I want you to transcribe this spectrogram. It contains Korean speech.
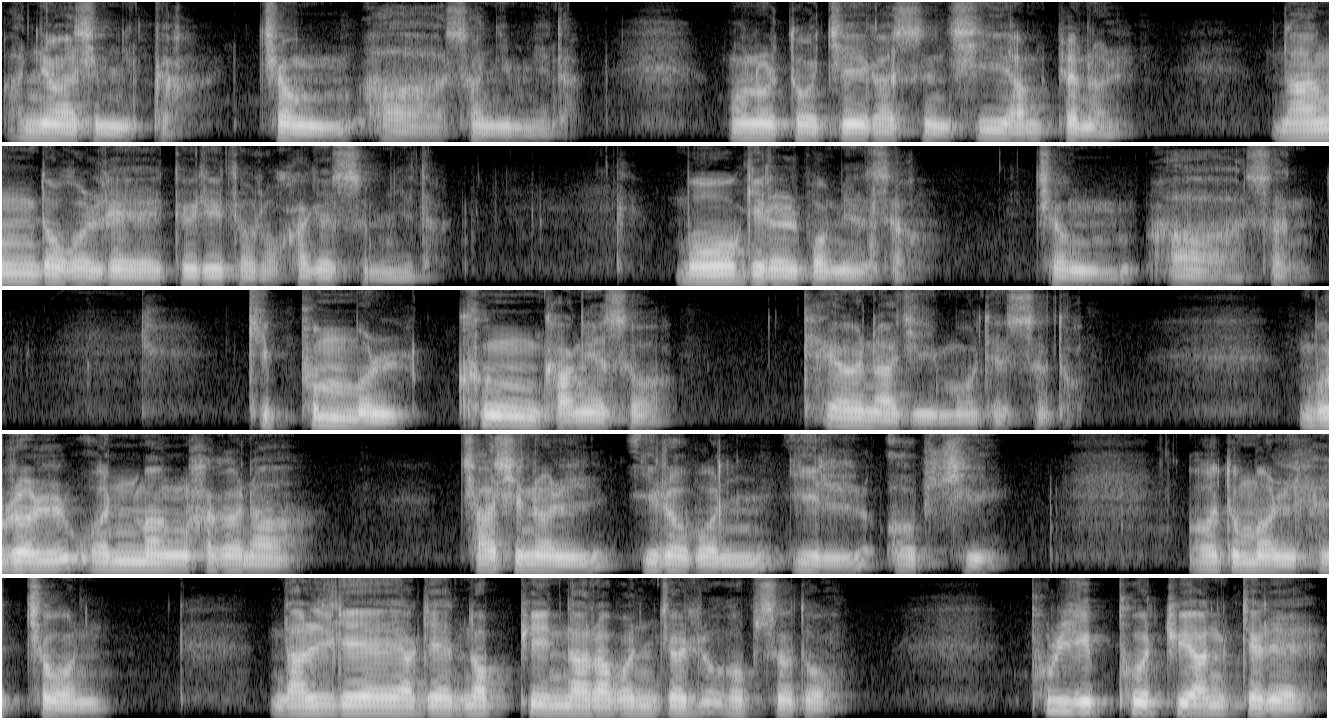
안녕하십니까 정하선입니다. 오늘도 제가 쓴 시 한 편을 낭독을 해 드리도록 하겠습니다. 모기를 보면서 정하선 깊은 물 큰 강에서 태어나지 못했어도 물을 원망하거나 자신을 잃어본 일 없이 어둠을 헤쳐온 날개약에 높이 날아본 적 없어도 풀잎 뒤안결에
